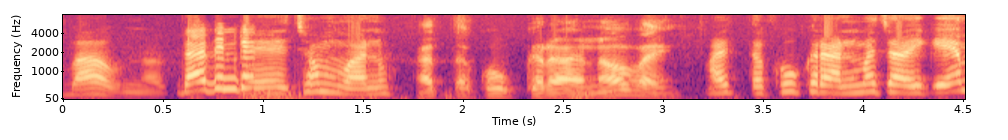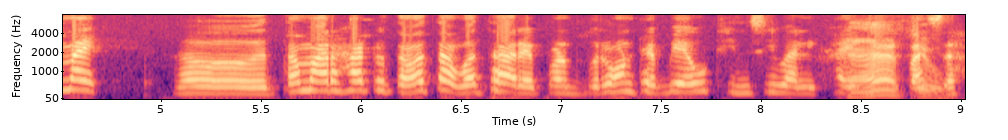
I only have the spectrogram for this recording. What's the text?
બાવ. નથ દાદીને કે જમવાનું. આ તો ખૂબ કરા ન ભાઈ. આજ તો ખુખરાન મજા આવી કે એમાંય અ, તમારા હાટુ તો હતા વધારે પણ રોંઠે બે ઉઠીને સીવાની ખાઈ હે, પાછા.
